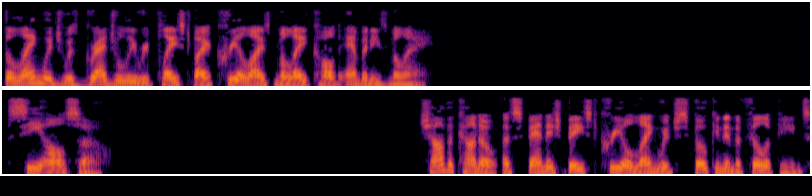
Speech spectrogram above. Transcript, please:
The language was gradually replaced by a creolized Malay called Ambonese Malay. See also Chavacano, a Spanish-based Creole language spoken in the Philippines.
